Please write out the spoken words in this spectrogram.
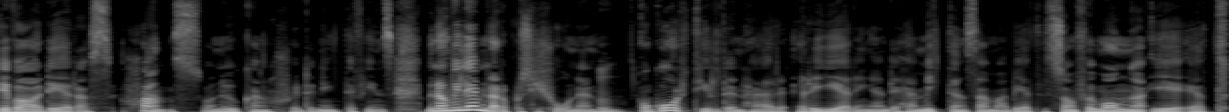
det var deras chans och nu kanske den inte finns. Men om vi lämnar oppositionen mm. och går till den här regeringen, det här mittensamarbetet som för många är ett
